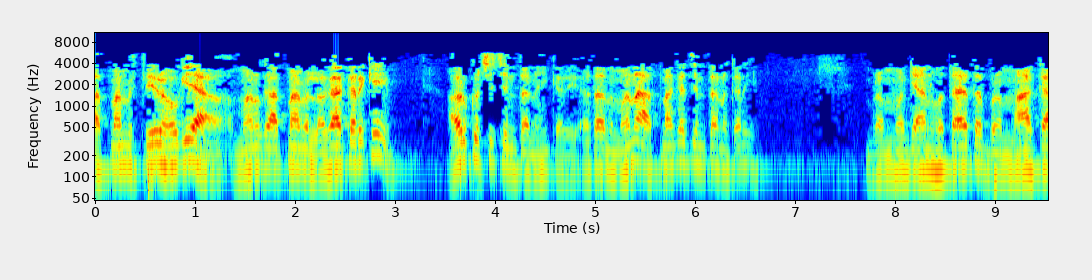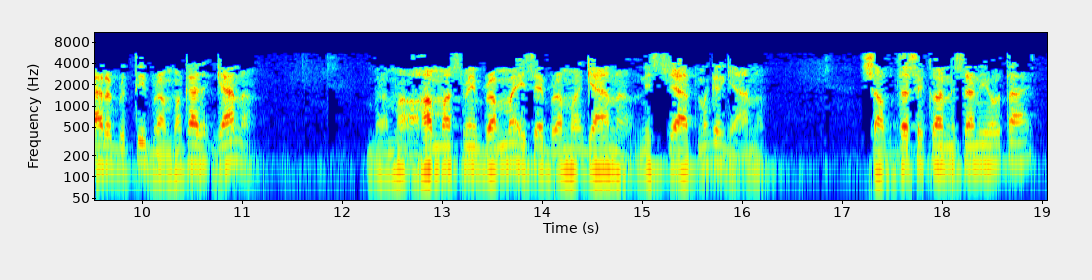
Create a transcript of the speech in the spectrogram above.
आत्मा में स्थिर हो गया, मन को आत्मा में लगा करके और कुछ चिंता नहीं करे। अर्थात मन आत्मा का चिंता न करे। ब्रह्म ज्ञान होता है तो ब्रह्माकार वृत्ति, ब्रह्म का ज्ञान। ब्रह्म अहम अस्मी ब्रह्म, इसे ब्रह्म ज्ञान, निश्चयात्मक ज्ञान। शब्द से से नहीं होता है।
